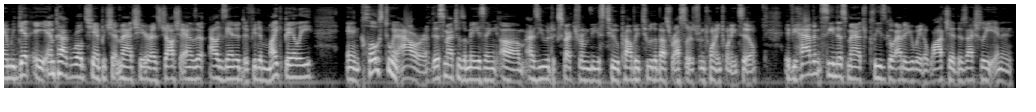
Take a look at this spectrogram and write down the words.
and we get a Impact World Championship match here as Josh Alexander defeated Mike Bailey in close to an hour. This match is amazing, um, as you would expect from these two, probably two of the best wrestlers from 2022. If you haven't seen this match, please go out of your way to watch it. There's actually an,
